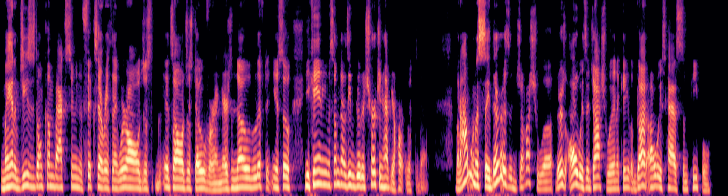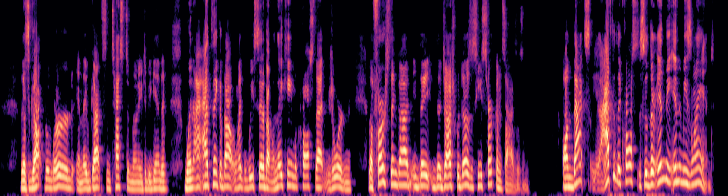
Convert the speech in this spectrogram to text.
man if jesus don't come back soon and fix everything we're all just it's all just over and there's no lifting you know, so you can't even sometimes even go to church and have your heart lifted up. But i want to say there is a joshua there's always a joshua and a caleb. God always has some people that's got the word and they've got some testimony to begin to when i, I think about like we said about when they came across that jordan the first thing god they the joshua does is he circumcises them. On that after they cross so they're in the enemy's land.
